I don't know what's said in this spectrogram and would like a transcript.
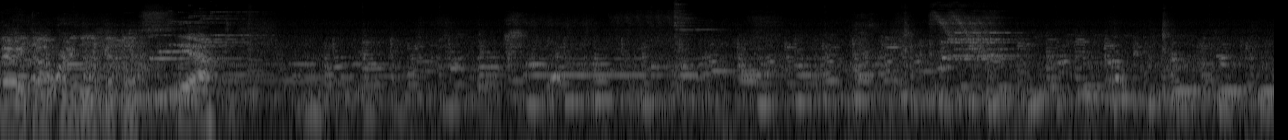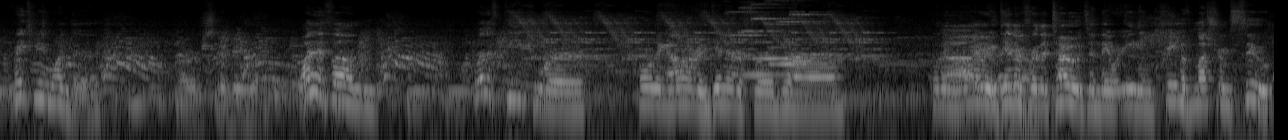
very dark way to look at this. Yeah. Makes me wonder. Just gonna be. What if um, what if Peach were holding an honorary dinner for the holding an Ah, honorary dinner for the toads, and they were eating cream of mushroom soup?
